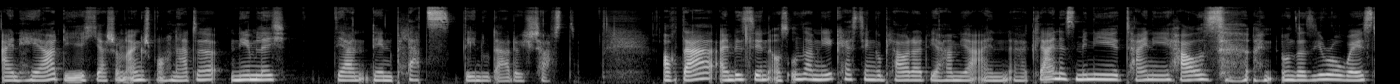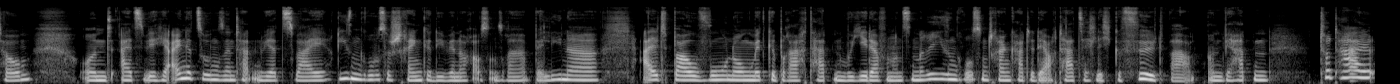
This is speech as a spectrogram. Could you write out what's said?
einher, die ich ja schon angesprochen hatte, nämlich der, den Platz, den du dadurch schaffst. Auch da ein bisschen aus unserem Nähkästchen geplaudert. Wir haben ja ein äh, kleines Mini Tiny House, ein, unser Zero Waste Home. Und als wir hier eingezogen sind, hatten wir zwei riesengroße Schränke, die wir noch aus unserer Berliner Altbauwohnung mitgebracht hatten, wo jeder von uns einen riesengroßen Schrank hatte, der auch tatsächlich gefüllt war. Und wir hatten total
